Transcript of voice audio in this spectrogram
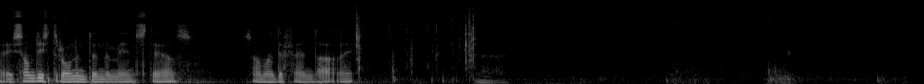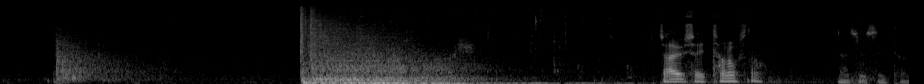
Right, somebody's droning down the main stairs. So I'm gonna defend that, right? It's outside tunnel still. That's outside tunnel.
